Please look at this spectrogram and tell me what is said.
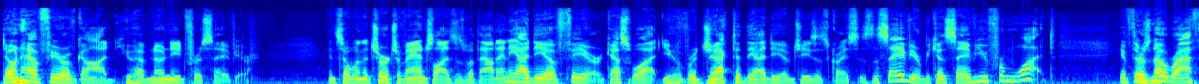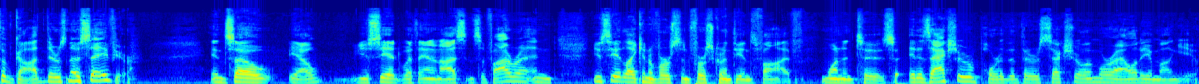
don't have fear of god you have no need for a savior and so when the church evangelizes without any idea of fear, guess what? You have rejected the idea of Jesus Christ as the Savior because save you from what? If there's no wrath of God, there's no Savior. And so, you know, you see it with Ananias and Sapphira, and you see it like in a verse in 1 Corinthians 5 1 and 2. So it is actually reported that there is sexual immorality among you,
